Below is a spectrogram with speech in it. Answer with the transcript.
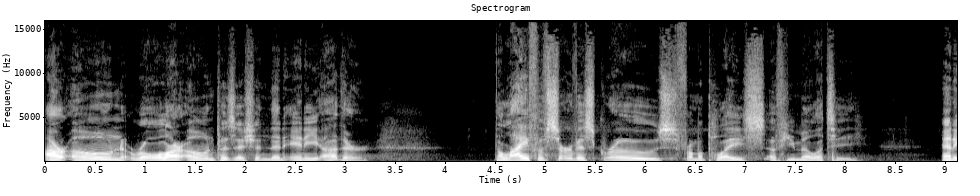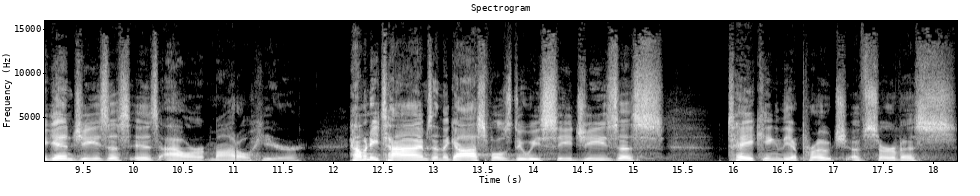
our own role, our own position than any other. The life of service grows from a place of humility. And again, Jesus is our model here. How many times in the Gospels do we see Jesus taking the approach of service,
